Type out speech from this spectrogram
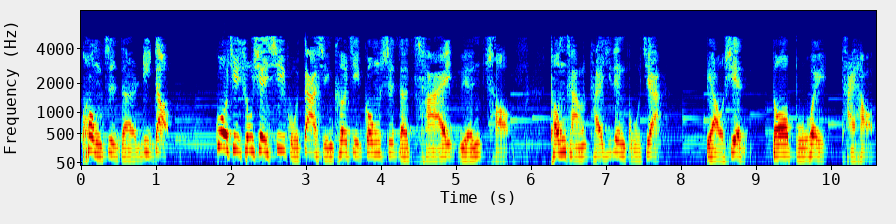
控制的力道。过去出现矽谷大型科技公司的裁员潮，通常台积电股价表现都不会太好。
